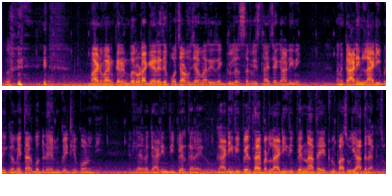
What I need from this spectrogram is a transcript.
માંડ માંડ કરીને બરોડા ગેરેજે પહોંચાડું, જ્યાં મારી રેગ્યુલર સર્વિસ થાય છે ગાડીની. અને ગાડીની લાડી ભાઈ, ગમે તાર બગડે, એનું કંઈ ઠેકોણું નહીં. એટલે હવે ગાડીને રિપેર કરાવી દઉં. ગાડી રિપેર થાય, પણ લાડી રિપેર ના થાય, એટલું પાછું યાદ રાખજો.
